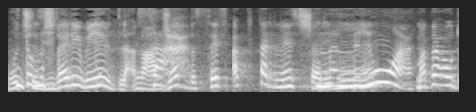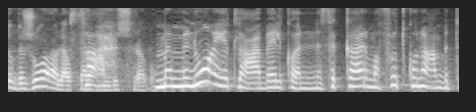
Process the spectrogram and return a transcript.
Which is very weird لأنه عن جد بالصيف أكثر ناس شاريين ممنوع. ما بيعودوا بجوعوا لو كانوا عم بيشربوا. ممنوع يطلع على بالكم سكر. المفروض تكونوا عم بت...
